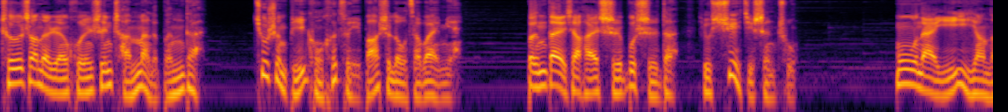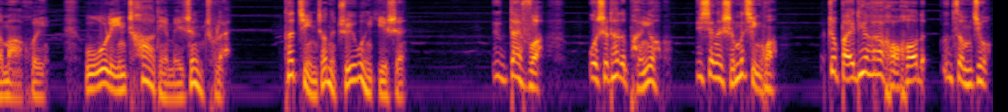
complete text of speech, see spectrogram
车上的人浑身缠满了绷带，就剩鼻孔和嘴巴是露在外面，绷带下还时不时的有血迹渗出。木乃伊一样的马辉，吴林差点没认出来，他紧张的追问医生：“大夫，我是他的朋友，现在什么情况？”这白天还好好的，怎么就？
